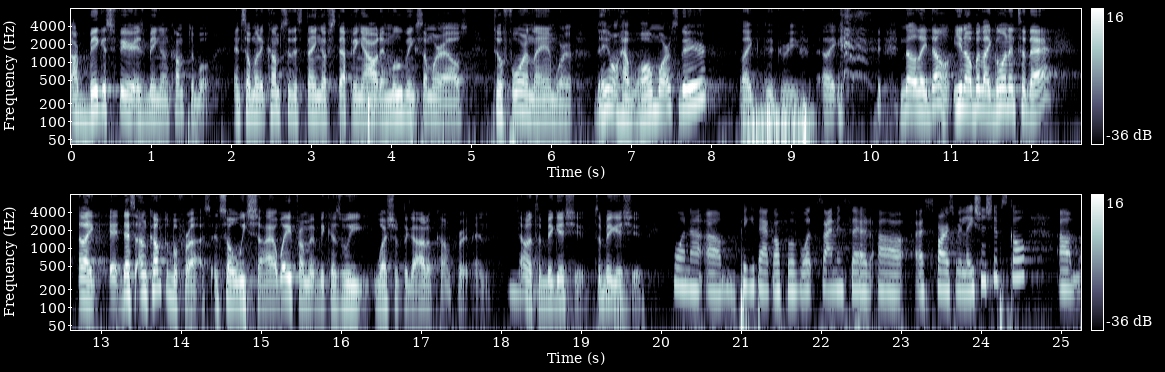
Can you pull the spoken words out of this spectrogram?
our biggest fear is being uncomfortable and so when it comes to this thing of stepping out and moving somewhere else to a foreign land where they don't have walmarts there like good grief. Like no they don't. You know but like going into that like it, that's uncomfortable for us. And so we shy away from it because we worship the god of comfort. And no, it's a big issue. It's a big issue. I want to um, piggyback off of what Simon said uh, as far as relationships go. Um,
